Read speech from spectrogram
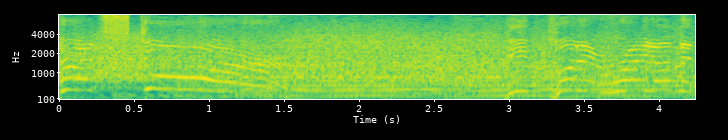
front, score! He put it right on the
